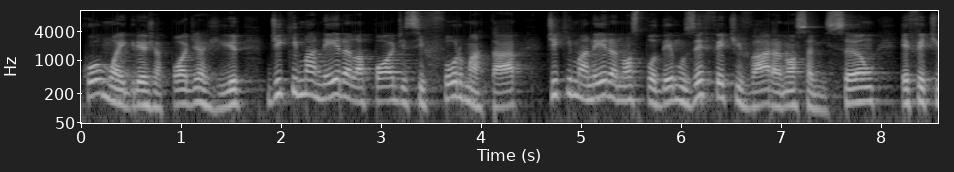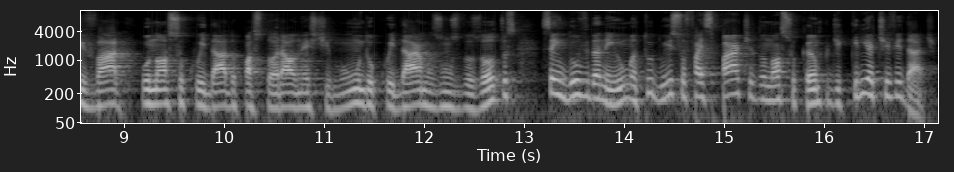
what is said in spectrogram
como a igreja pode agir, de que maneira ela pode se formatar de que maneira nós podemos efetivar a nossa missão, efetivar o nosso cuidado pastoral neste mundo, cuidarmos uns dos outros, sem dúvida nenhuma, tudo isso faz parte do nosso campo de criatividade.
